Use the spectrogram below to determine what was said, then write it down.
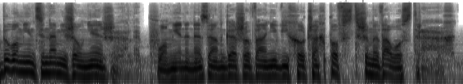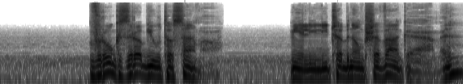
było między nami żołnierzy, ale płomienne zaangażowanie w ich oczach powstrzymywało strach. Wróg zrobił to samo. Mieli liczebną przewagę, a my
